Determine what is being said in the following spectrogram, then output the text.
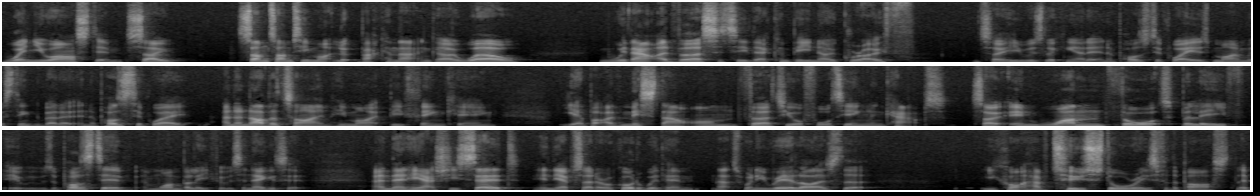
when you asked him. So sometimes he might look back at that and go, well, without adversity, there can be no growth. So he was looking at it in a positive way. His mind was thinking about it in a positive way. And another time, he might be thinking, yeah, but I've missed out on 30 or 40 England caps. So in one thought, belief, it was a positive, and one belief, it was a negative. And then he actually said in the episode I recorded with him, that's when he realized that you can't have two stories for the past. They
